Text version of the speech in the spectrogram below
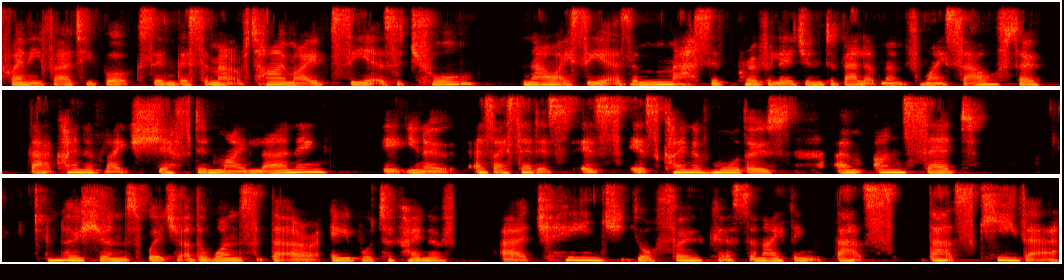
20, 30 books in this amount of time, I'd see it as a chore. Now I see it as a massive privilege and development for myself. So that kind of like shift in my learning it, you know, as I said, it's it's it's kind of more those um, unsaid notions, which are the ones that are able to kind of uh, change your focus. And I think that's that's key there.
